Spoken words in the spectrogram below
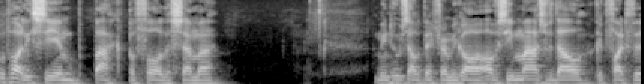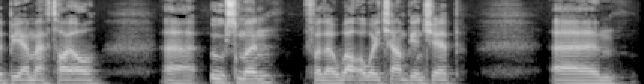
We'll probably see him back before the summer. I mean, who's out there for him? We got obviously Masvidal could fight for the BMF title. Uh, Usman for the welterweight championship. Um,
